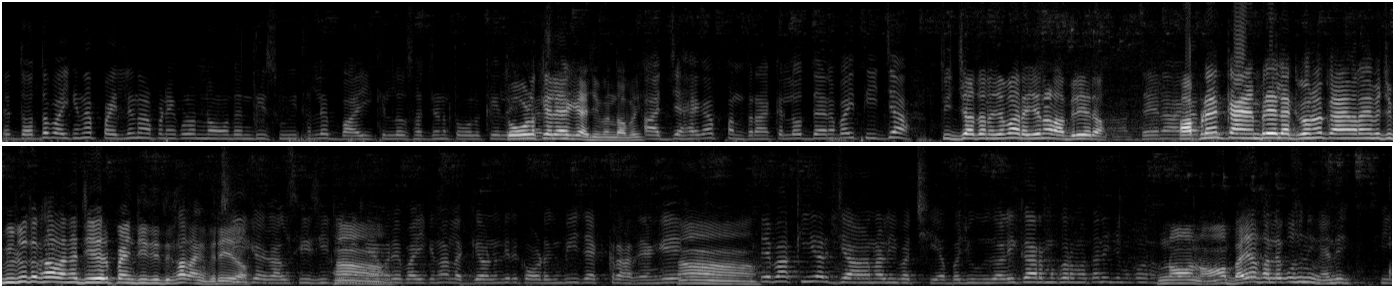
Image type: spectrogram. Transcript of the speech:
ਤੇ ਦੁੱਧ ਬਾਈ ਕਹਿੰਦਾ ਪਹਿਲਾਂ ਆਪਣੇ ਕੋਲ 9 ਦਿਨ ਦੀ ਸੂਈ ਥੱਲੇ 22 ਕਿਲੋ ਸੱਜਣ ਤੋਲ ਕੇ ਲੈ ਤੋਲ ਕੇ ਲੈ ਗਿਆ ਸੀ ਬੰਦਾ ਬਈ। ਅੱਜ ਹੈਗਾ 15 ਕਿਲੋ ਦਿਨ ਬਾਈ ਤੀਜਾ। ਤੀਜਾ ਦਿਨ ਜਮਾ ਰਜੇ ਨਾਲ ਵੀਰੇ ਦਾ ਹਾਂ, ਦਿਨ ਆ ਆਪਣੇ ਕੈਮਰੇ ਲੱਗੇ ਉਹਨਾਂ ਕੈਮਰਿਆਂ ਵਿੱਚ ਵੀਡੀਓ ਦਿਖਾ ਦਾਂਗੇ ਜੇਰ ਪੈਂਦੀ ਦੀ ਦਿਖਾ ਦਾਂਗੇ ਵੀਰੇ ਦਾ ਠੀਕ ਹੈ ਗੱਲ ਸੀਸੀਟੀਵੀ ਕੈਮਰੇ ਬਾਈ ਕਹਿੰਦਾ ਲੱਗੇ ਉਹਨਾਂ ਦੀ ਰਿਕਾਰਡਿੰਗ ਵੀ ਚੈੱਕ ਕਰਾ ਦਿਆਂਗੇ। ਹਾਂ। ਤੇ ਬਾਕੀ ਯਾਰ ਜਾਨ ਵਾਲੀ ਬੱਚੀ ਆ ਵਜੂਦ ਵਾਲੀ ਗਰਮ ਗਰਮ ਤਾਂ ਨਹੀਂ ਜਿਵੇਂ ਨਾ ਨਾ ਬਹਿ ਜਾ ਥੱਲੇ ਕੁਝ ਨਹੀਂ ਕਹਿੰਦੀ। ਠੀਕ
